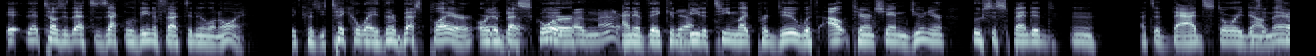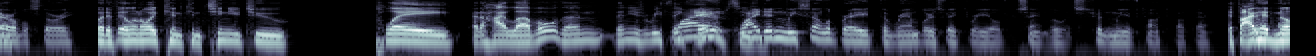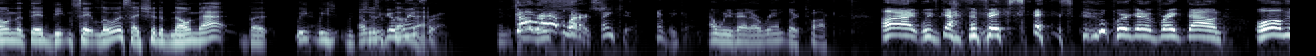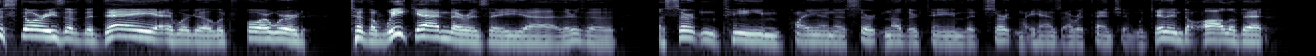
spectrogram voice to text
It, that tells you that's the Zach LaVine effect in Illinois, because you take away their best player or their It best scorer, doesn't matter. and if they can Yeah. beat a team like Purdue without Terrence Shannon Jr., who suspended, eh, that's a bad story down there. it's a there. terrible story. But if Illinois can continue to play at a high level, then then you rethink Why? Why didn't we celebrate the Ramblers' victory over St. Louis? Shouldn't we have talked about that? If I'd had known that they'd beaten St. Louis, I should have known that. But we we, we That was a good win that. for him. Go say this. Ramblers! Thank you. There we go. Now we've had our Rambler talk. All right, we've got the Big Six. We're going to break down all the stories of the day, and we're going to look forward to the weekend. There is a uh, there's a a certain team playing a certain other team that certainly has our attention. We'll get into all of it.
